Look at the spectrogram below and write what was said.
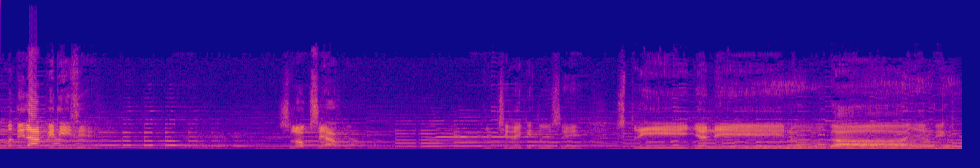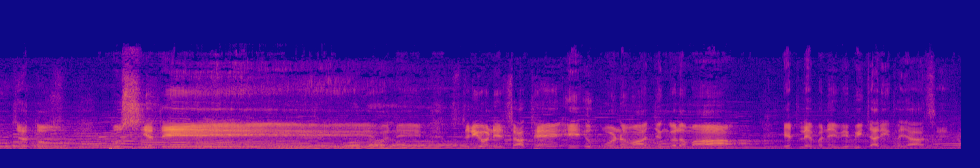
મદિરા પીધી છે. શ્લોક છે આખો. છેલ્લે કીધું છે સ્ત્રી જનેનું ગાય વિજતો પુષ્યતે. અને સ્ત્રીઓને સાથે એ ઉપવનમાં જંગલમાં એટલે બને વ્યભિચારી થયા છે.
